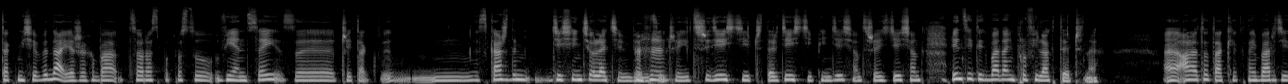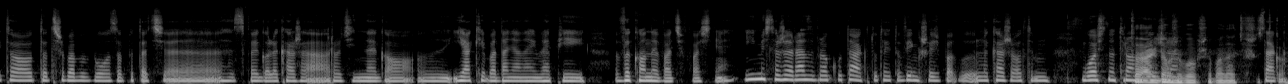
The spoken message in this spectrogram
tak mi się wydaje, że chyba coraz po prostu więcej, z, czyli tak mm, z każdym dziesięcioleciem więcej, Mhm. czyli 30, 40, 50, 60, więcej tych badań profilaktycznych. E, Ale to tak, jak najbardziej to, to trzeba by było zapytać e, swojego lekarza rodzinnego, y, jakie badania najlepiej wykonywać właśnie. I myślę, że raz w roku tak, tutaj to większość lekarzy o tym głośno trąbi, Tak, że dobrze było przebadać wszystko. Tak.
